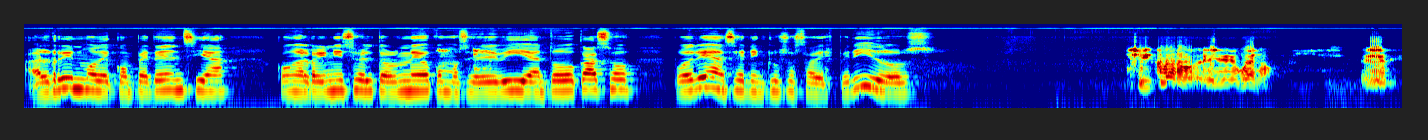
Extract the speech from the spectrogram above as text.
al ritmo de competencia con el reinicio del torneo como se debía, en todo caso podrían ser incluso hasta despedidos. Sí, claro, eh, bueno, eh,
